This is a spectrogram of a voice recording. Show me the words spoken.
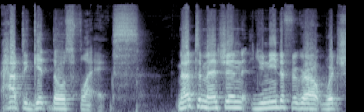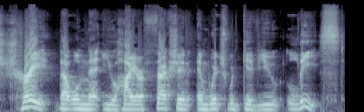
have to get those flags. Not to mention, you need to figure out which trait that will net you higher affection and which would give you least.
